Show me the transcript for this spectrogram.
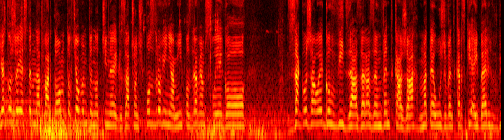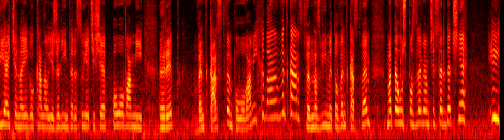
Jako, że jestem nad Wartą, to chciałbym ten odcinek zacząć pozdrowieniami. Pozdrawiam swojego zagorzałego widza, zarazem wędkarza, Mateusz Wędkarski Eiber. Wbijajcie na jego kanał, jeżeli interesujecie się połowami ryb. Wędkarstwem, połowami? Chyba wędkarstwem, nazwijmy to wędkarstwem. Mateusz, pozdrawiam Cię serdecznie i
